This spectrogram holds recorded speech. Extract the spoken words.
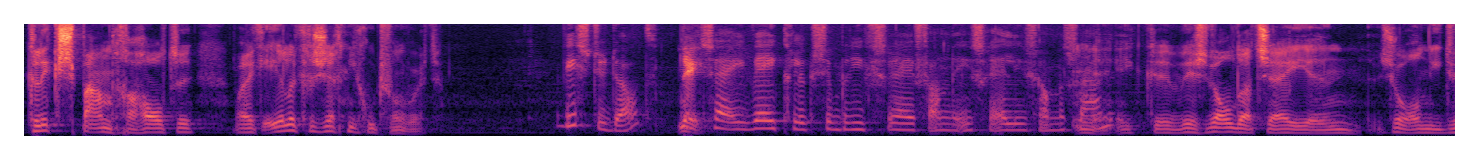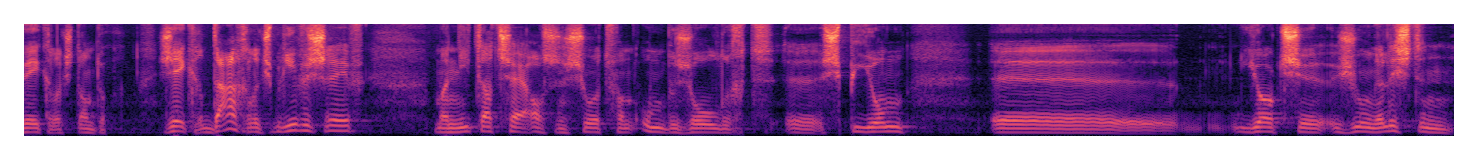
klikspaangehalte waar ik eerlijk gezegd niet goed van word. Wist u dat? Nee. Dat zij wekelijks een brief schreef aan de Israëlische ambassade? Nee, ik uh, wist wel dat zij, zoal niet wekelijks, dan toch zeker dagelijks brieven schreef. Maar niet dat zij als een soort van onbezoldigd spion Joodse journalisten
